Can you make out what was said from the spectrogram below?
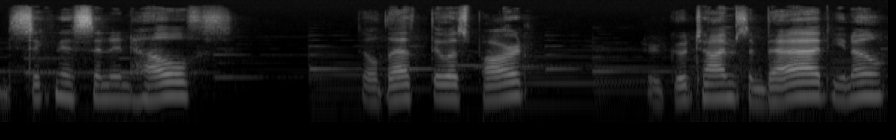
in sickness and in health, till death do us part, through good times and bad, you know?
